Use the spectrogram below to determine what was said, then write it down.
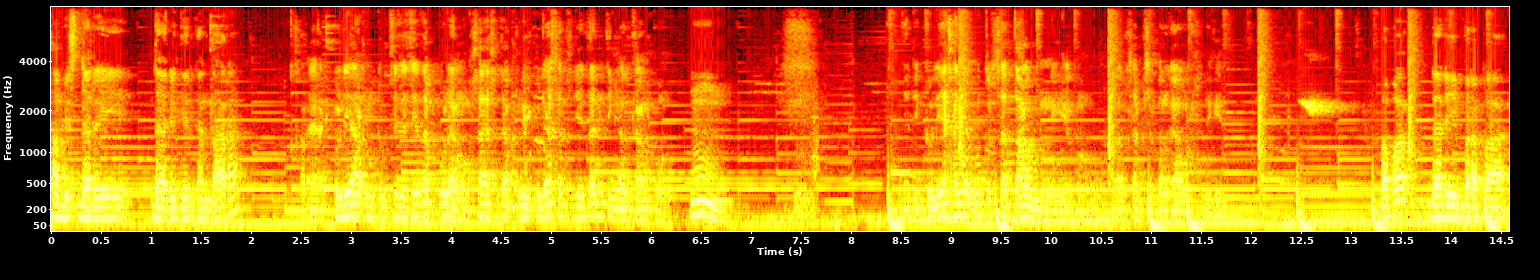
Habis dari dari Dirgantara, Ya, kuliah untuk cita-cita pulang. Saya sudah pergi kuliah satu cita tinggal kampung. Hmm. jadi kuliah hanya untuk satu tahun gitu. Saya bisa bergaul sedikit. Bapak dari berapa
